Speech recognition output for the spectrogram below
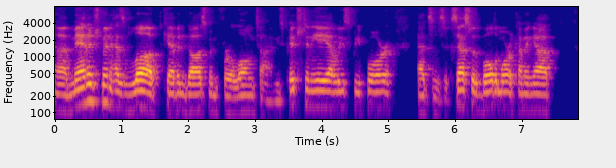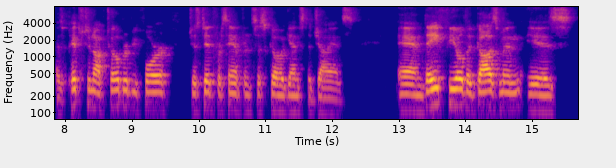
uh, management has loved Kevin Gausman for a long time. He's pitched in the AL East before, had some success with Baltimore coming up, has pitched in October before, just did for San Francisco against the Giants and they feel that Gausman is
